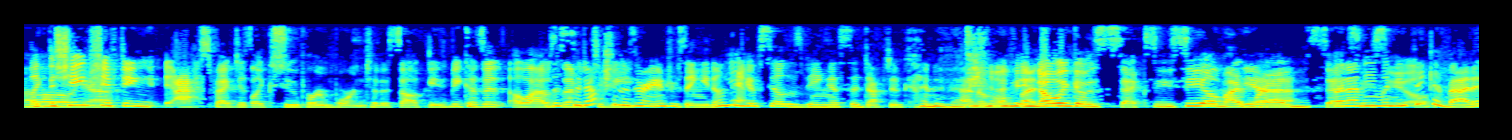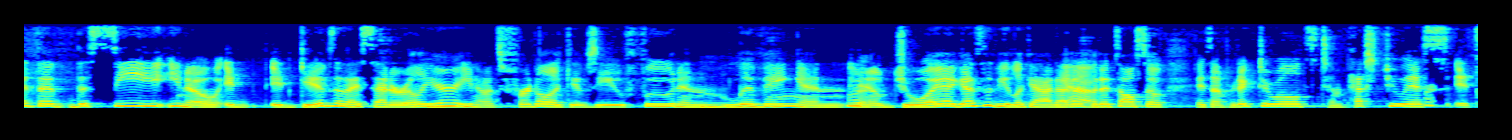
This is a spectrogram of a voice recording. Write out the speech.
Like the Oh, yeah. shapeshifting aspect is like super important to the Selkies because it allows The them to seduction be. is very interesting. You don't think of seals as being a seductive kind of animal, I mean, but no one goes sexy seal, my yeah. friend. But I mean, when you think about it, the the sea, you know, it it gives, as I said earlier, Mm-hmm. you know, it's fertile. It gives you food and living and you know joy. I guess if you look at it, Yeah. but it's also it's unpredictable. It's tempestuous. It's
